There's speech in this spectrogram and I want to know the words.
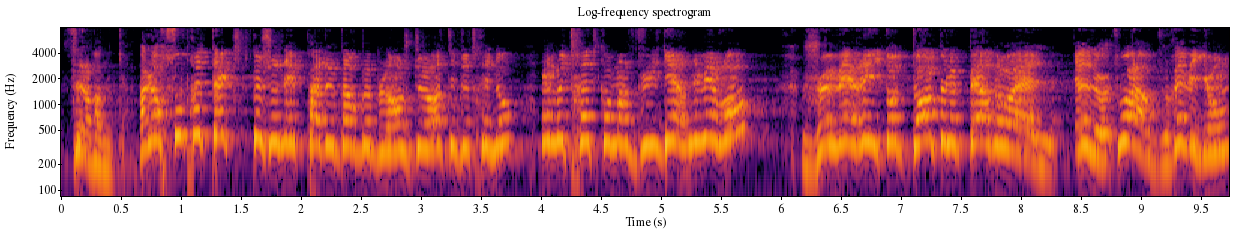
c'est la 24. Alors sous prétexte que je n'ai pas de barbe blanche, de hâte et de traîneau, on me traite comme un vulgaire numéro? Je mérite autant que le Père Noël et le soir du réveillon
